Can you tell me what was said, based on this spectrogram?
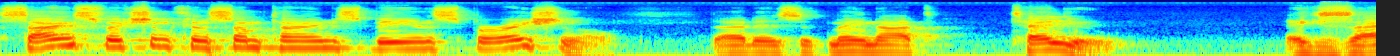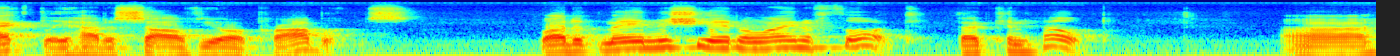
Science fiction can sometimes be inspirational. That is, it may not tell you exactly how to solve your problems, but it may initiate a line of thought that can help. Uh,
